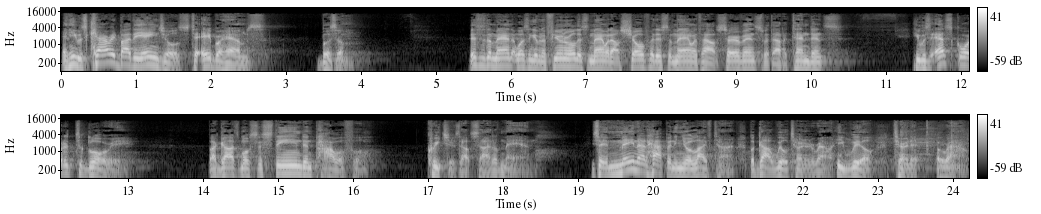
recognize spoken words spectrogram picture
and he was carried by the angels to Abraham's bosom. This is the man that wasn't given a funeral. This is a man without chauffeur. This is a man without servants, without attendants. He was escorted to glory by God's most esteemed and powerful creatures outside of man. You say it may not happen in your lifetime, but God will turn it around. He will turn it around.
